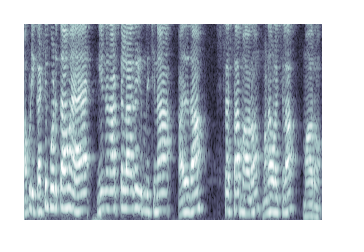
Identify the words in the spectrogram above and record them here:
அப்படி கட்டுப்படுத்தாமல் நீண்ட நாட்களாக இருந்துச்சுன்னா அதுதான் ஸ்ட்ரெஸ்ஸாக மாறும் மன உளைச்சலாக மாறும்.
